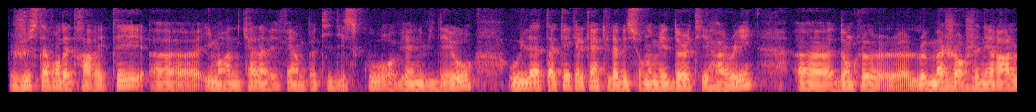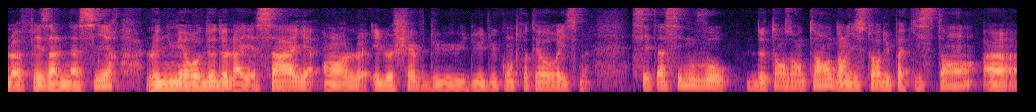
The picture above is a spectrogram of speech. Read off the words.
Juste avant d'être arrêté, euh, Imran Khan avait fait un petit discours via une vidéo où il attaquait quelqu'un qu'il avait surnommé Dirty Harry, euh, donc le, major général Faisal Nassir, le numéro 2 de l'ISI et le chef du, contre-terrorisme. C'est assez nouveau. De temps en temps, dans l'histoire du Pakistan, euh,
